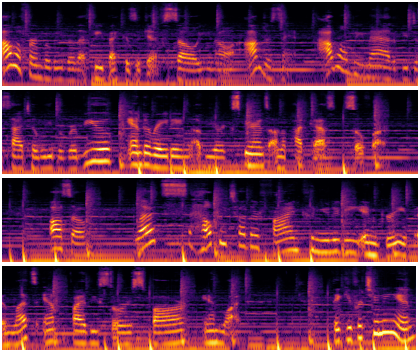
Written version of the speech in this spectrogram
I'm a firm believer that feedback is a gift. So, you know, I'm just saying, I won't be mad if you decide to leave a review and a rating of your experience on the podcast so far. Also, let's help each other find community in grief and let's amplify these stories far and wide. Thank you for tuning in.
